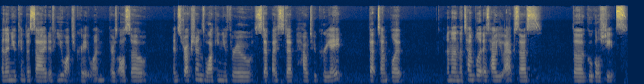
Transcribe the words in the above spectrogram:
And then you can decide if you want to create one. There's also instructions walking you through step by step how to create that template. And then the template is how you access the Google Sheets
